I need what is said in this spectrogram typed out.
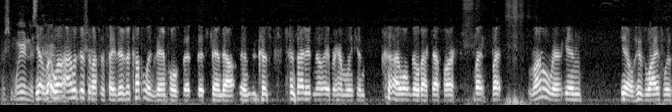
there's some weirdness. Yeah, there. well, I was just about to say there's a couple examples that that stand out, and because since I didn't know Abraham Lincoln, I won't go back that far. But but Ronald Reagan, you know, his wife was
